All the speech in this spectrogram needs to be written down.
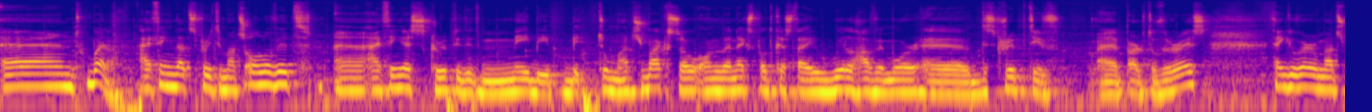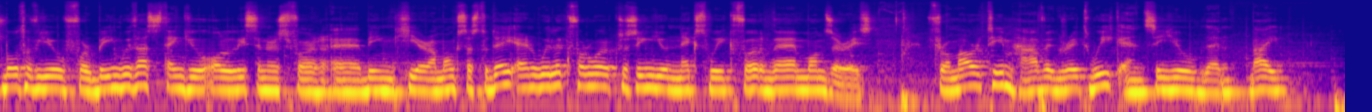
And well, I think that's pretty much all of it. Uh, I think I scripted it maybe a bit too much back, so on the next podcast I will have a more uh, descriptive uh, part of the race. Thank you very much, both of you, for being with us. Thank you, all listeners, for uh, being here amongst us today, and we look forward to seeing you next week for the Monza race. From our team, have a great week and see you then. Bye.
